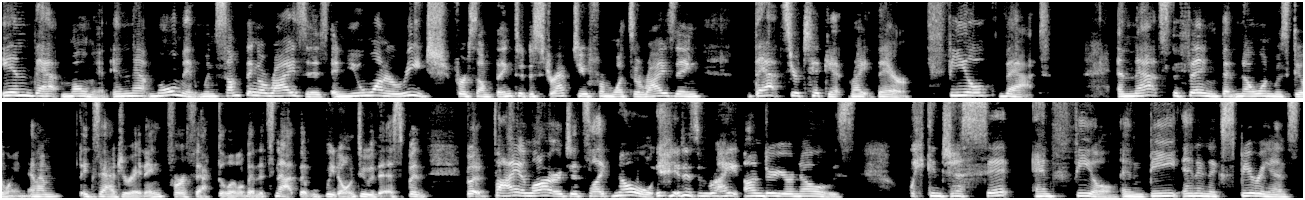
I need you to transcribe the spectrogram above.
in that moment. In that moment when something arises and you want to reach for something to distract you from what's arising, that's your ticket right there. Feel that. And that's the thing that no one was doing. And I'm exaggerating for effect a little bit. It's not that we don't do this, but, but by and large, it's like, no, it is right under your nose. We can just sit and feel and be in an experience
